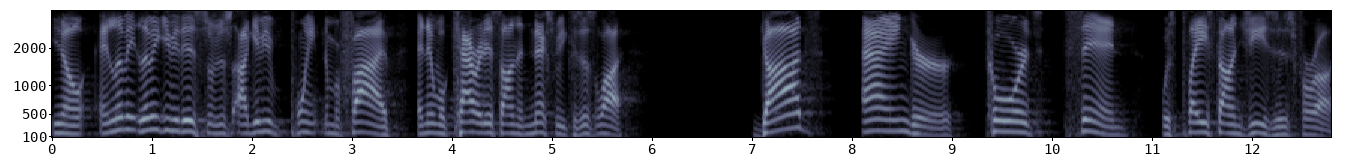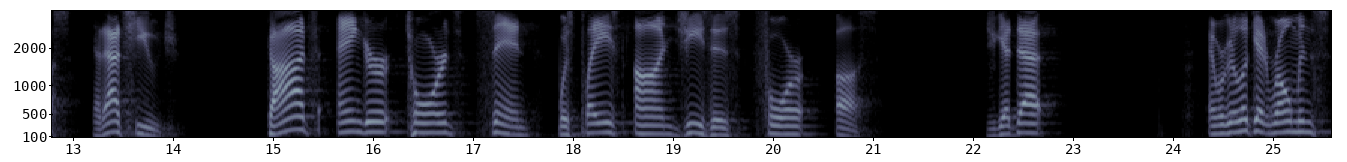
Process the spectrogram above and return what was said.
You know, and let me let me give you this. So just I'll give you point number five, and then we'll carry this on the next week because there's a lot. God's anger towards sin was placed on Jesus for us. Now that's huge. God's anger towards sin was placed on Jesus for us. Did you get that? And we're going to look at Romans.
